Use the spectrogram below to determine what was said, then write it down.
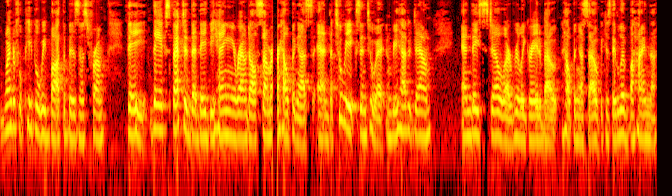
wonderful people we bought the business from, they they expected that they'd be hanging around all summer helping us, and two weeks into it, and we had it down, and they still are really great about helping us out because they live behind the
